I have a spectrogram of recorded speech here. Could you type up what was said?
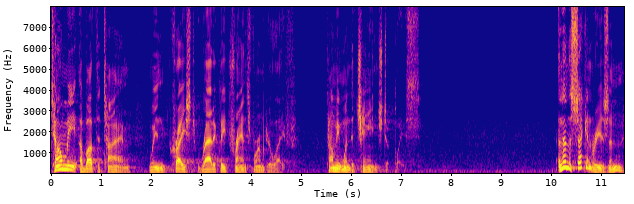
Tell me about the time when Christ radically transformed your life. Tell me when the change took place. And then the second reason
